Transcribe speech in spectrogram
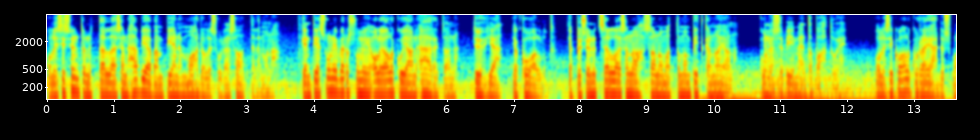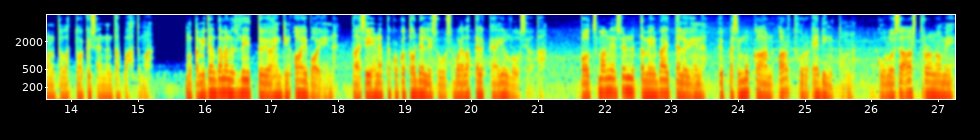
olisi syntynyt tällaisen häviävän pienen mahdollisuuden saattelemana. Kenties universumi oli alkujaan ääretön, tyhjä ja kuollut, ja pysynyt sellaisena sanomattoman pitkän ajan, kunnes se viimein tapahtui. Olisiko alkuräjähdys voinut olla tuo kyseinen tapahtuma? Mutta miten tämä nyt liittyy joihinkin aivoihin tai siihen, että koko todellisuus voi olla pelkkää illuusiota? Boltzmannin synnyttämiin väittelyihin hyppäsi mukaan Arthur Eddington, kuuluisa astronomi,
